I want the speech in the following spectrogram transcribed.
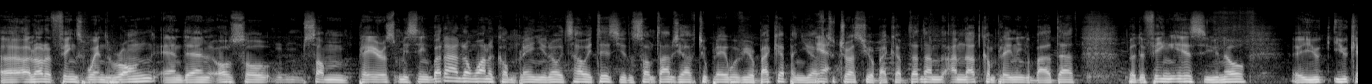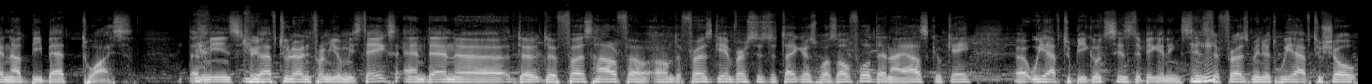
a lot of things went wrong. And then also mm, some players missing. But I don't want to complain. You know, it's how it is. You know, sometimes you have to play with your backup, and you have Yeah. to trust your backup. That I'm, I'm not complaining about that. But the thing is, you know, uh, you you cannot be bad twice. That means you have to learn from your mistakes. And then uh, the the first half uh, on the first game versus the Tigers was awful. Then I asked, okay, uh, we have to be good since the beginning, since Mm-hmm. the first minute. We have to show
